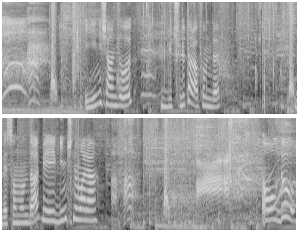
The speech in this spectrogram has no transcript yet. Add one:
İyi nişancılık güçlü tarafımdır. Ve sonunda bir ilginç numara. Oldu.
